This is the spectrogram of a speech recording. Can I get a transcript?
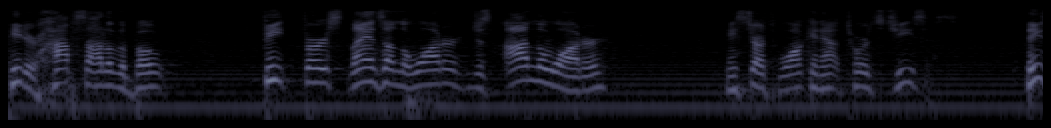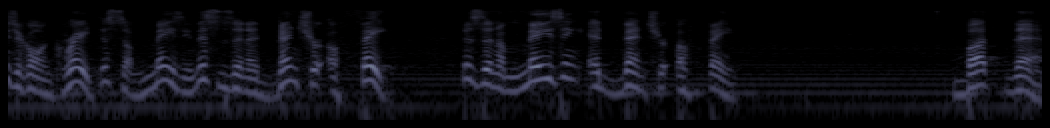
Peter hops out of the boat, feet first, lands on the water, just on the water, and he starts walking out towards Jesus. Things are going great. This is amazing. This is an adventure of faith. This is an amazing adventure of faith. But then,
